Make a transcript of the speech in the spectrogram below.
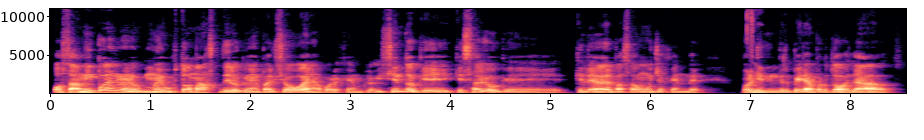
O sea, a mí por ahí me, me gustó más de lo que me pareció buena, por ejemplo. Y siento que, que es algo que, que le debe haber pasado a mucha gente. Porque Sí. te interpela por todos lados.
